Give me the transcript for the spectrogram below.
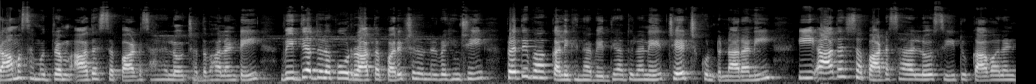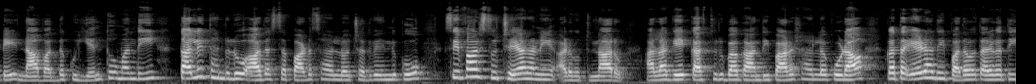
రామసముద్రం ఆదర్శ పాఠశాలలో చదవాలంటే విద్యార్థులకు రాత పరీక్షలు నిర్వహించి ప్రతిభ కలిగిన విద్యార్థులనే చేర్చుకుంటున్నారని ఈ ఈ ఆదర్శ పాఠశాలలో సీటు కావాలంటే నా వద్దకు ఎంతో మంది తల్లిదండ్రులు ఆదర్శ పాఠశాలలో చదివేందుకు సిఫార్సు చేయాలని అడుగుతున్నారు. అలాగే కస్తూర్బా గాంధీ పాఠశాలలో కూడా గత ఏడాది పదవ తరగతి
